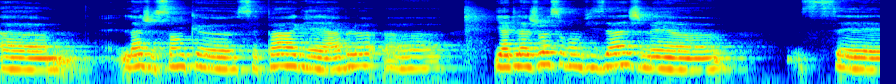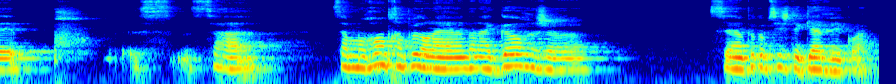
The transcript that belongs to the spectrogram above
Euh, là, je sens que c'est pas agréable. Euh, il y a de la joie sur mon visage, mais euh, c'est ça, ça me rentre un peu dans la, dans la gorge. C'est un peu comme si j'étais gavée, quoi.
